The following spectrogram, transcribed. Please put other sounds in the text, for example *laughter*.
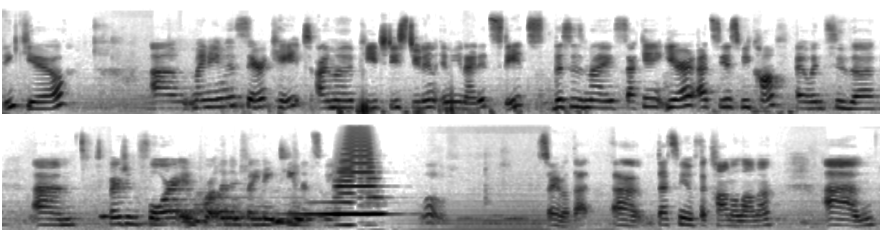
Thank you. Um, my name is Sarah Kate. I'm a PhD student in the United States. This is my second year at CSV Conf. I went to the um, version 4 in Portland in 2019. That's me. Whoa. Sorry about that. Um, that's me with the Comma Llama. Um,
